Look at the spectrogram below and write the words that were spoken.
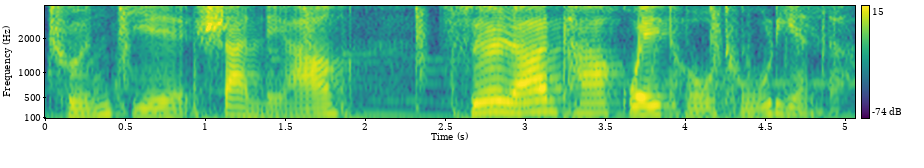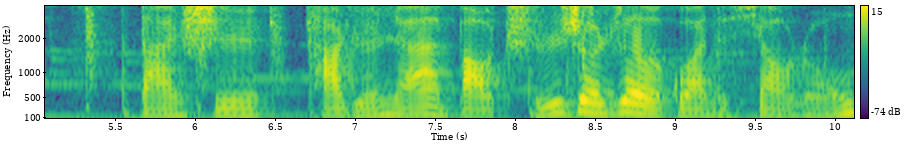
纯洁善良。虽然她灰头土脸的，但是她仍然保持着乐观的笑容。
